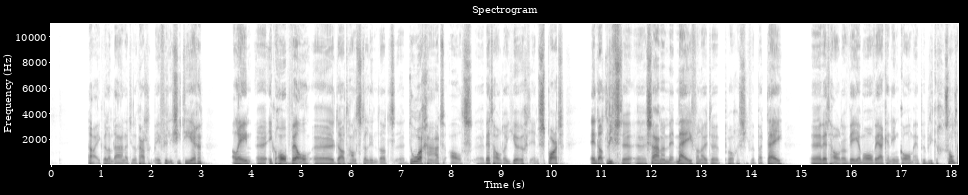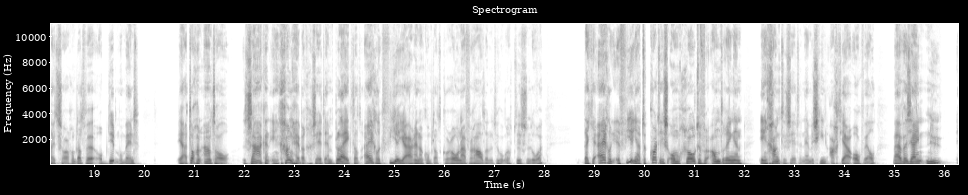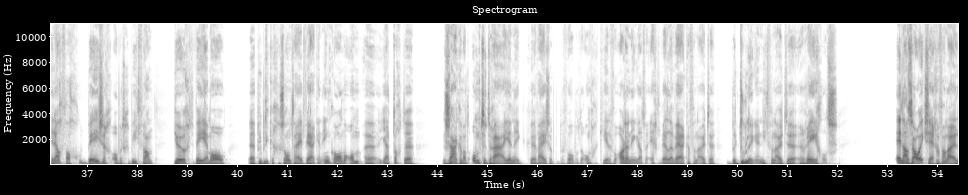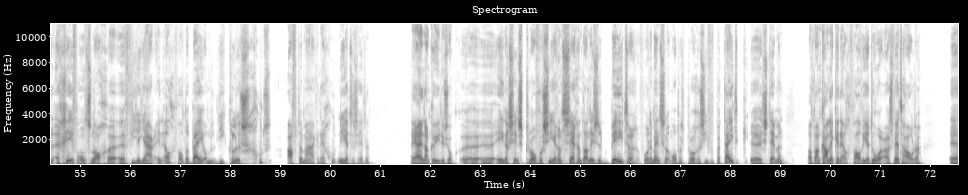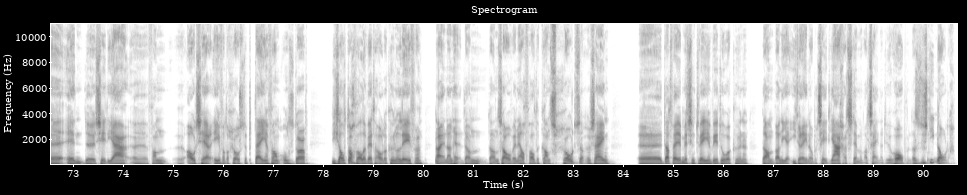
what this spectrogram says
Nou, ik wil hem daar natuurlijk hartelijk mee feliciteren. Alleen, uh, ik hoop wel uh, dat Hans de Lindert doorgaat als wethouder jeugd en sport. En dat liefste samen met mij vanuit de progressieve partij, wethouder WMO, werk en inkomen en publieke gezondheidszorg. Omdat we op dit moment ja, toch een aantal zaken in gang hebben gezet. En blijkt dat eigenlijk vier jaar, en dan komt dat corona-verhaal er natuurlijk ook nog tussendoor, dat je eigenlijk vier jaar tekort is om grote veranderingen in gang te zetten. En misschien acht jaar ook wel. Maar we zijn nu in elk geval goed bezig op het gebied van jeugd, WMO, eh, publieke gezondheid, werk en inkomen. Om uh, ja, toch de zaken wat om te draaien. Ik uh, wijs op bijvoorbeeld de omgekeerde verordening. Dat we echt willen werken vanuit de bedoelingen, niet vanuit de regels. En dan zou ik zeggen van nou, geef ons nog uh, vier jaar in elk geval erbij om die klus goed af te maken en goed neer te zetten. Nou ja, en dan kun je dus ook enigszins provocerend zeggen, dan is het beter voor de mensen om op het progressieve partij te stemmen. Want dan kan ik in elk geval weer door als wethouder. En de CDA van oudsher, een van de grootste partijen van ons dorp, die zal toch wel een wethouder kunnen leveren. Nou ja, dan, dan, dan zouden we in elk geval de kans groter zijn dat wij met z'n tweeën weer door kunnen dan wanneer iedereen op het CDA gaat stemmen, wat zij natuurlijk hopen. Dat is dus niet nodig.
